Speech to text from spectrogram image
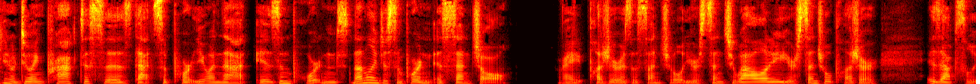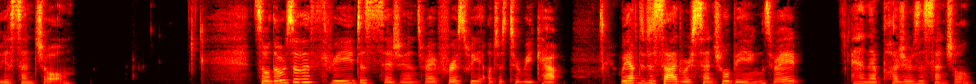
you know, doing practices that support you and that is important. Not only just important, essential, right? Pleasure is essential. Your sensuality, your sensual pleasure is absolutely essential. So those are the three decisions, right? First, we, I'll just to recap, we have to decide we're sensual beings, right? And that pleasure is essential.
